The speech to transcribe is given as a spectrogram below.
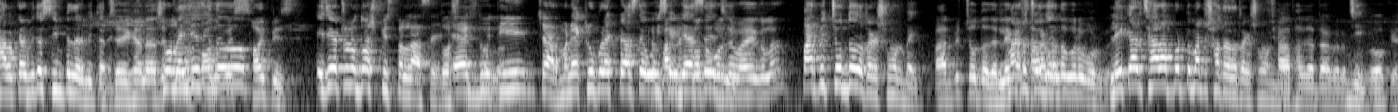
হালকার ভিতরে সিম্পলের ভিতরে। এখানে আছে শোন, এই যে কত কিন্তু- পিস এই যে একটা দশ পিস পাল্লা আছে। 10 এক piece দুই পাল্লা। তিন চার মানে একটার উপর একটা আছে ওই সাইডে আছে কত পড়ছে ভাই এগুলো? পার পিস চোদ্দ হাজার টাকা সুমন ভাই। পার পিস চোদ্দ হাজার। লেখা মাত্র সারা 14 কত করে পড়বে? লেকার ছাড়া পড়তে মাত্র সাত হাজার টাকা সুমন ভাই। সাত হাজার টাকা করে পড়বে ওকে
